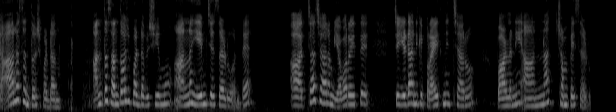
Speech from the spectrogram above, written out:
చాలా సంతోషపడ్డాను. అంత సంతోషపడ్డ విషయము ఆ అన్న ఏం చేశాడు అంటే ఆ అత్యాచారం ఎవరైతే చేయడానికి ప్రయత్నించారో వాళ్ళని ఆ అన్న చంపేశాడు.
